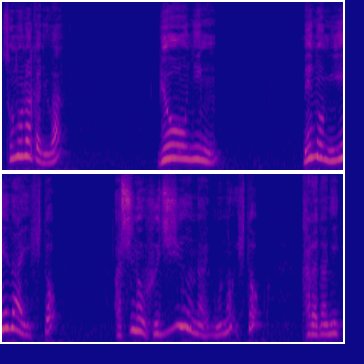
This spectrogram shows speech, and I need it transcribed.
その中には病人目の見えない人足の不自由な者人体に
